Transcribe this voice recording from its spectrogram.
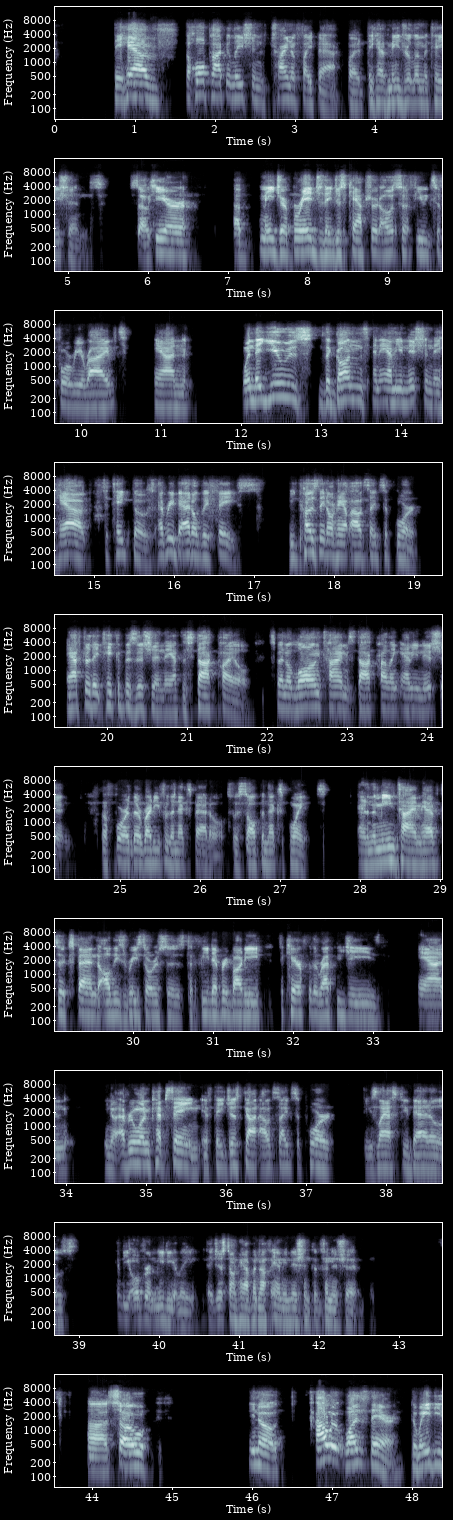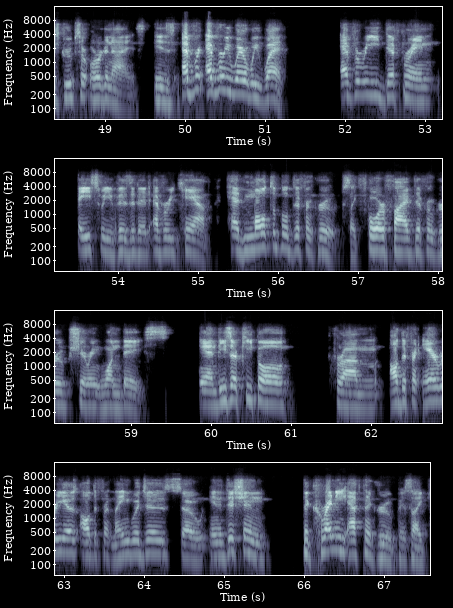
they have the whole population trying to fight back, but they have major limitations. So here, a major bridge they just captured also a few weeks before we arrived. And when they use the guns and ammunition they have to take those, every battle they face, because they don't have outside support, after they take a position, they have to stockpile, spend a long time stockpiling ammunition before they're ready for the next battle to assault the next point. And in the meantime have to expend all these resources to feed everybody to care for the refugees. And you know everyone kept saying if they just got outside support these last few battles could be over immediately they just don't have enough ammunition to finish it uh, so you know how it was there the way these groups are organized is every everywhere we went every different base we visited every camp had multiple different groups, like four or five different groups sharing one base. And these are people from all different areas, all different languages. So in addition, the Karenni ethnic group is like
